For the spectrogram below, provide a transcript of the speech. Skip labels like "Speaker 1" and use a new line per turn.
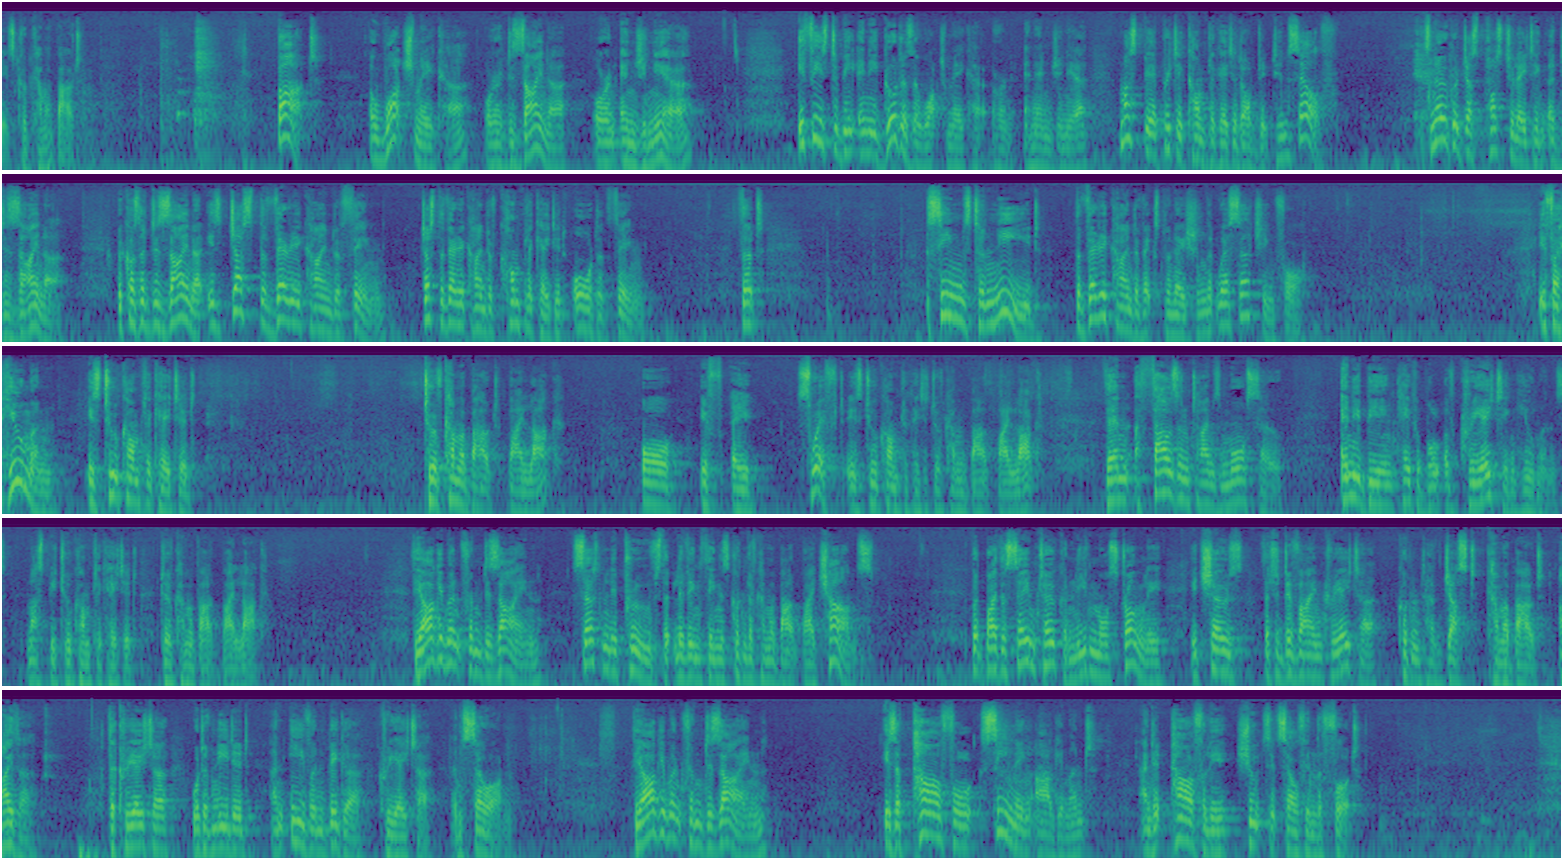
objects could come about. But a watchmaker or a designer or an engineer, if he's to be any good as a watchmaker or an, an engineer, must be a pretty complicated object himself. It's no good just postulating a designer, because a designer is just the very kind of thing, just the very kind of complicated, ordered thing that seems to need the very kind of explanation that we're searching for. If a human is too complicated to have come about by luck, or if a swift is too complicated to have come about by luck, then a thousand times more so, any being capable of creating humans must be too complicated to have come about by luck. The argument from design certainly proves that living things couldn't have come about by chance. But by the same token, even more strongly, it shows that a divine creator couldn't have just come about either. The creator would have needed an even bigger creator, and so on. The argument from design is a powerful seeming argument, and it powerfully shoots itself in the foot.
